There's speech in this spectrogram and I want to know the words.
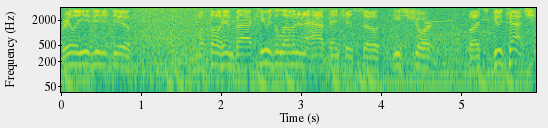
really easy to do. I'm gonna throw him back. He was 11 and a half inches, so he's short, but it's a good catch.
